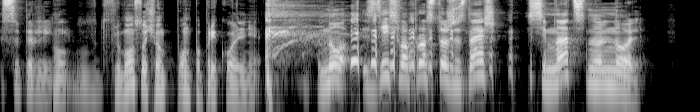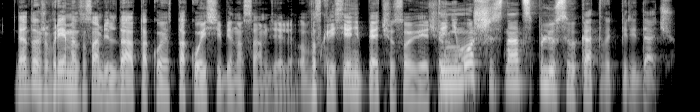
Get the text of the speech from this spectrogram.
э, Суперлиги. Ну, в любом случае, он, он поприкольнее. Но здесь вопрос тоже, знаешь, 17.00. Да, тоже время, на самом деле, да, такое, такое себе, на самом деле. В воскресенье 5 часов вечера. Ты не можешь 16 плюс выкатывать передачу.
